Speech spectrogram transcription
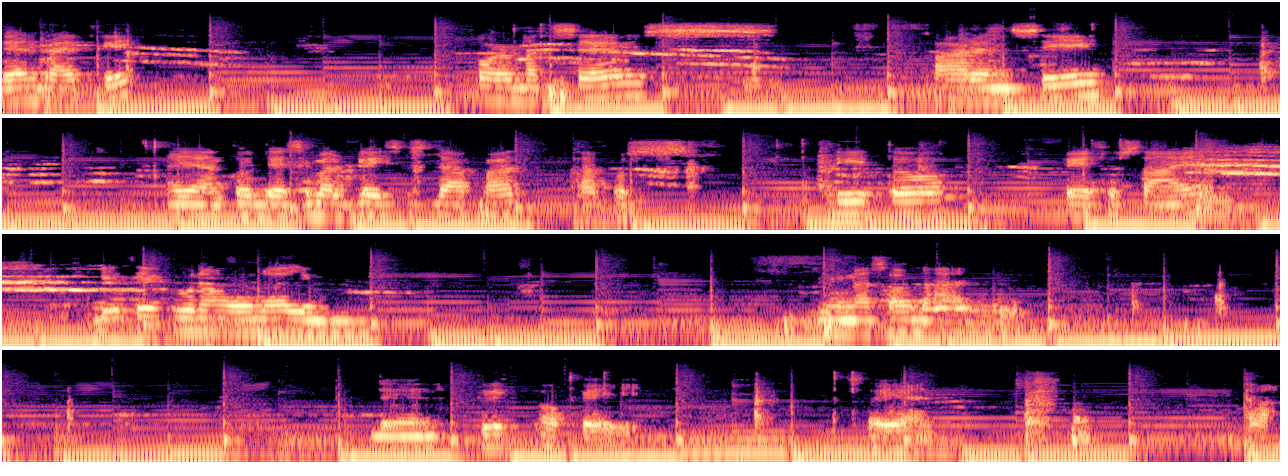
Then, right-click. Format cells. Currency. Ayan, to decimal places dapat. Tapos, dito, peso sign. Dito yung unang-una yung yung nasa unahan. Then, click OK. So, yan. Ah.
